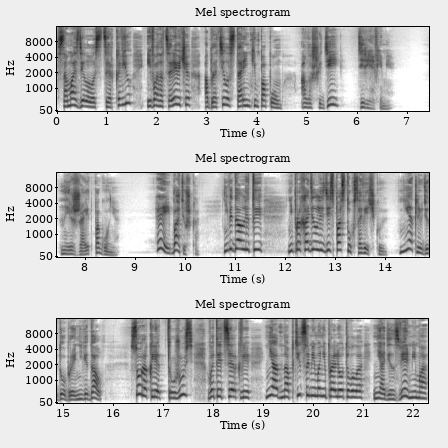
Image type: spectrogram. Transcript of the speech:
сама сделалась церковью, Ивана-царевича обратила стареньким попом, а лошадей — деревьями. Наезжает погоня. «Эй, батюшка, не видал ли ты, не проходил ли здесь пастух с овечкою? Нет, люди добрые, не видал. Сорок лет тружусь в этой церкви, ни одна птица мимо не пролетывала, ни один зверь мимо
